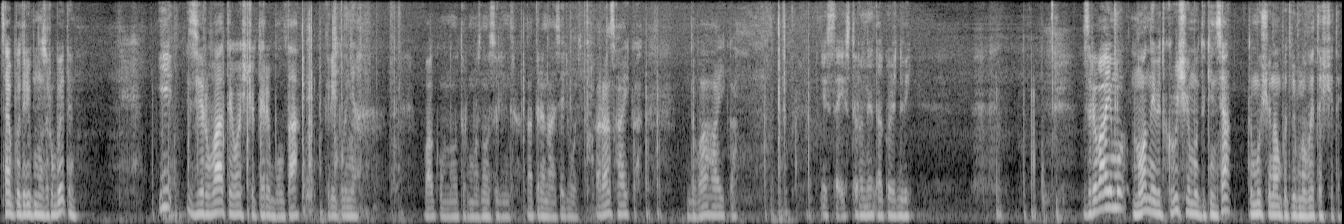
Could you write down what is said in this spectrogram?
Це потрібно зробити. І зірвати ось 4 болта кріплення вакуумного тормозного циліндра на 13 ось. Раз гайка, два гайка. І з цієї сторони також дві. Зриваємо, але не відкручуємо до кінця, тому що нам потрібно витащити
